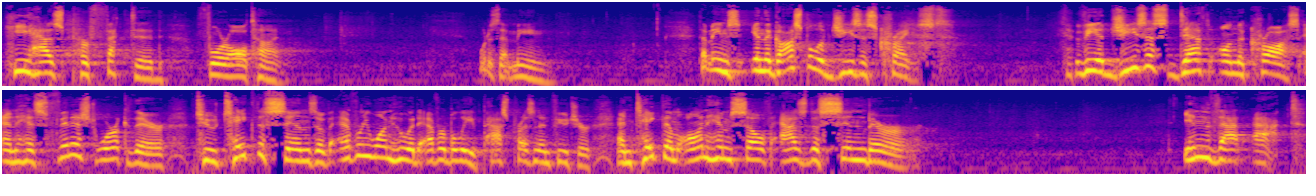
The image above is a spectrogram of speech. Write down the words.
He has perfected for all time. What does that mean? That means in the gospel of Jesus Christ, via Jesus' death on the cross and his finished work there to take the sins of everyone who would ever believe, past, present, and future, and take them on himself as the sin bearer. In that act,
